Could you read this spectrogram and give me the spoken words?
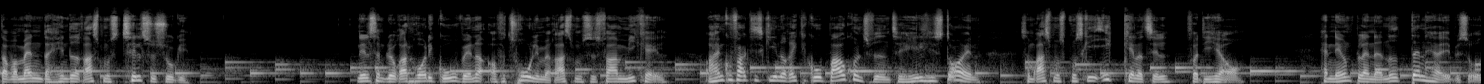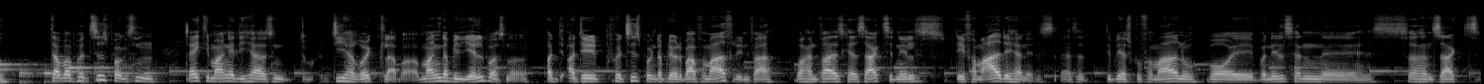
der var manden, der hentede Rasmus til Suzuki. Niels blev ret hurtigt gode venner og fortrolig med Rasmus' far Michael, og han kunne faktisk give noget rigtig god baggrundsviden til hele historien, som Rasmus måske ikke kender til for de her år. Han nævnte blandt andet den her episode. Der var på et tidspunkt sådan rigtig mange af de her, sådan, de her rygklapper, og mange, der ville hjælpe og sådan noget. Og, og det, på et tidspunkt, der blev det bare for meget for din far, hvor han faktisk havde sagt til Nils det er for meget det her, Nils Altså, det bliver sgu for meget nu. Hvor, øh, hvor Nils han, øh, så havde han sagt,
